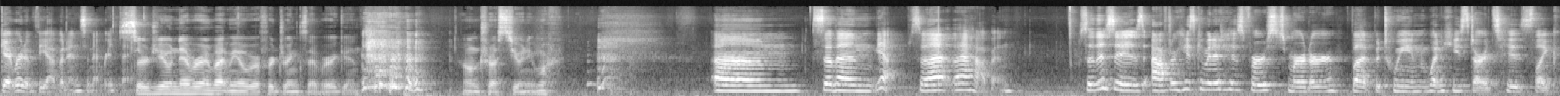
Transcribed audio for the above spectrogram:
get rid of the evidence and everything. Sergio, never invite me over for drinks ever again. I don't trust you anymore. Um, so then, yeah, so that, that happened. So this is after he's committed his first murder, but between when he starts his, like,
